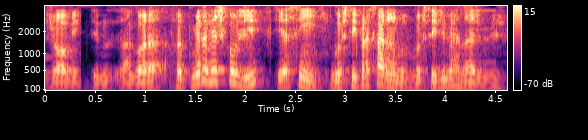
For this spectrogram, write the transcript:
jovem. E agora foi a primeira vez que eu li e assim, gostei pra caramba, gostei de verdade mesmo.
